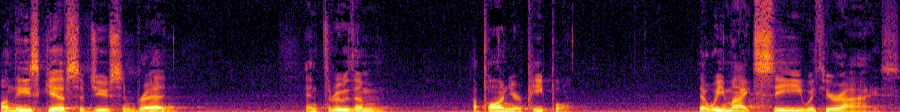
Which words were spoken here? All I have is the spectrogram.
on these gifts of juice and bread, and through them upon your people, that we might see with your eyes,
